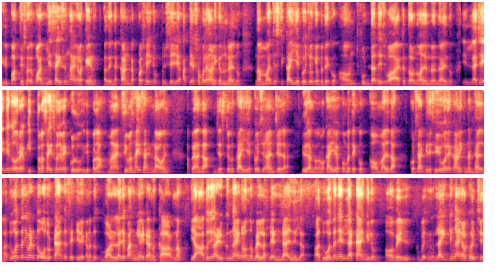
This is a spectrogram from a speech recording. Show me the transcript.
ഇതിപ്പോൾ അത്യാവശ്യം വലിയ സൈസും കാര്യങ്ങളൊക്കെയാണ്. അത് ഞാൻ കണ്ടപ്പോൾ ശരിക്കും ശരി അത്യാവശ്യം പോലെ കാണിക്കുന്നുണ്ടായിരുന്നു. നമ്മൾ ജസ്റ്റ് കൈയൊക്കെ വെച്ച് നോക്കിയപ്പോഴത്തേക്കും അവൻ ഫുഡ് അന്വേഷിച്ച് വായൊക്കെ തുറന്ന് വരുന്നുണ്ടായിരുന്നു എല്ലാ ജയിന്റ് ഗൗറയും ഇത്ര സൈസ് വരെ വെക്കുള്ളൂ. ഇതിപ്പോൾ ദാ മാക്സിമം സൈസായി അപ്പോൾ എന്താ ജസ്റ്റ് ഒന്ന് കൈയൊക്കെ വെച്ച് കാണിച്ചു തരാം. ഇത് കണ്ടോ? നമ്മൾ കൈ വെക്കുമ്പോഴത്തേക്കും അവന്മാർ ഇതാ കുറച്ച് അഗ്രസീവ് പോലെ കാണിക്കുന്നുണ്ടായിരുന്നു. അതുപോലെ തന്നെ ഇവിടുത്തെ ഓരോ ടാങ്ക് സെറ്റ് ചെയ്തേക്കുന്നത് വളരെ ഭംഗിയായിട്ടാണ്. കാരണം യാതൊരു അഴുക്കും കാര്യങ്ങളൊന്നും വെള്ളത്തിൽ ഉണ്ടായിരുന്നില്ല. അതുപോലെ തന്നെ എല്ലാ ടാങ്കിലും ലൈറ്റും കാര്യങ്ങളൊക്കെ വെച്ച്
